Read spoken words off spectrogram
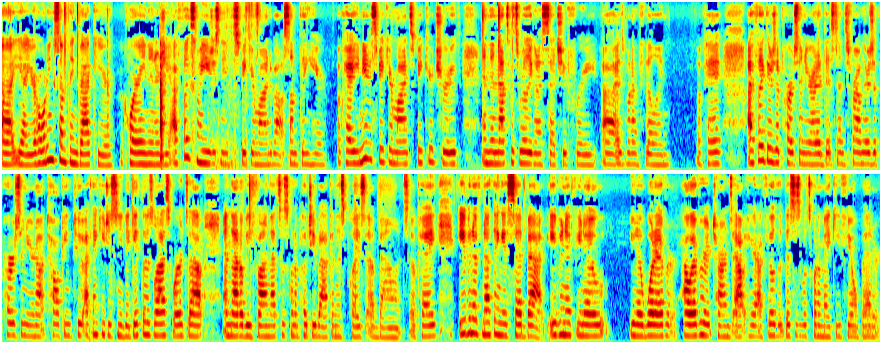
Uh, yeah, you're holding something back here, Aquarian energy. I feel like some of you just need to speak your mind about something here, okay? You need to speak your mind, speak your truth, and then that's what's really going to set you free, uh, is what I'm feeling, okay? I feel like there's a person you're at a distance from. There's a person you're not talking to. I think you just need to get those last words out, and that'll be fun. That's what's going to put you back in this place of balance, okay? Even if nothing is said back, even if, you know, you know, whatever, however it turns out here, I feel that this is what's going to make you feel better,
